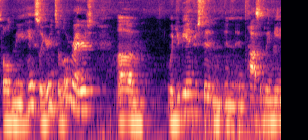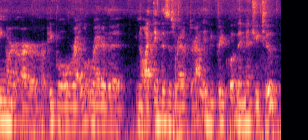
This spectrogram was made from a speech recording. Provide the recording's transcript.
told me, "Hey, so you're into lowriders? Um, would you be interested in, in, in possibly meeting our, our, our people over at Lowrider? That you know, I think this is right up their alley. It'd be pretty cool if they met you too."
